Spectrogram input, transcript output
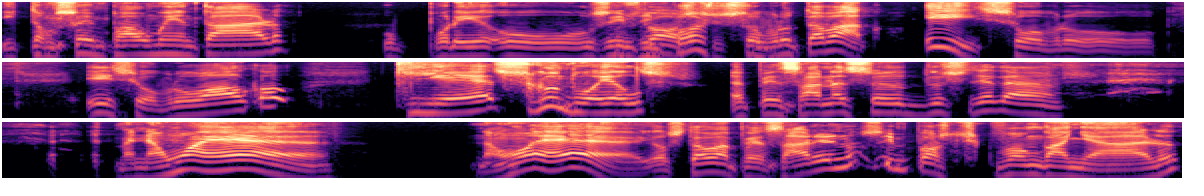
e estão sempre a aumentar o o- os, impostos, impostos, sobre o tabaco e sobre o, e sobre o álcool, que é, segundo eles, a pensar na saúde dos cidadãos. Mas não é. Não é. Eles estão a pensar nos impostos que vão ganhar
